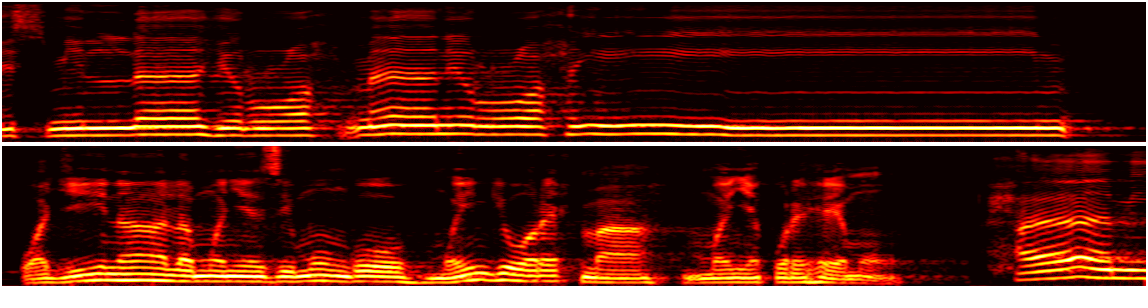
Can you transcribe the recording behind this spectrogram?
بسم الله الرحمن الرحيم Kwa jina la Mwenyezi Mungu mwingi wa rehma mwenye kurehemu حاميم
